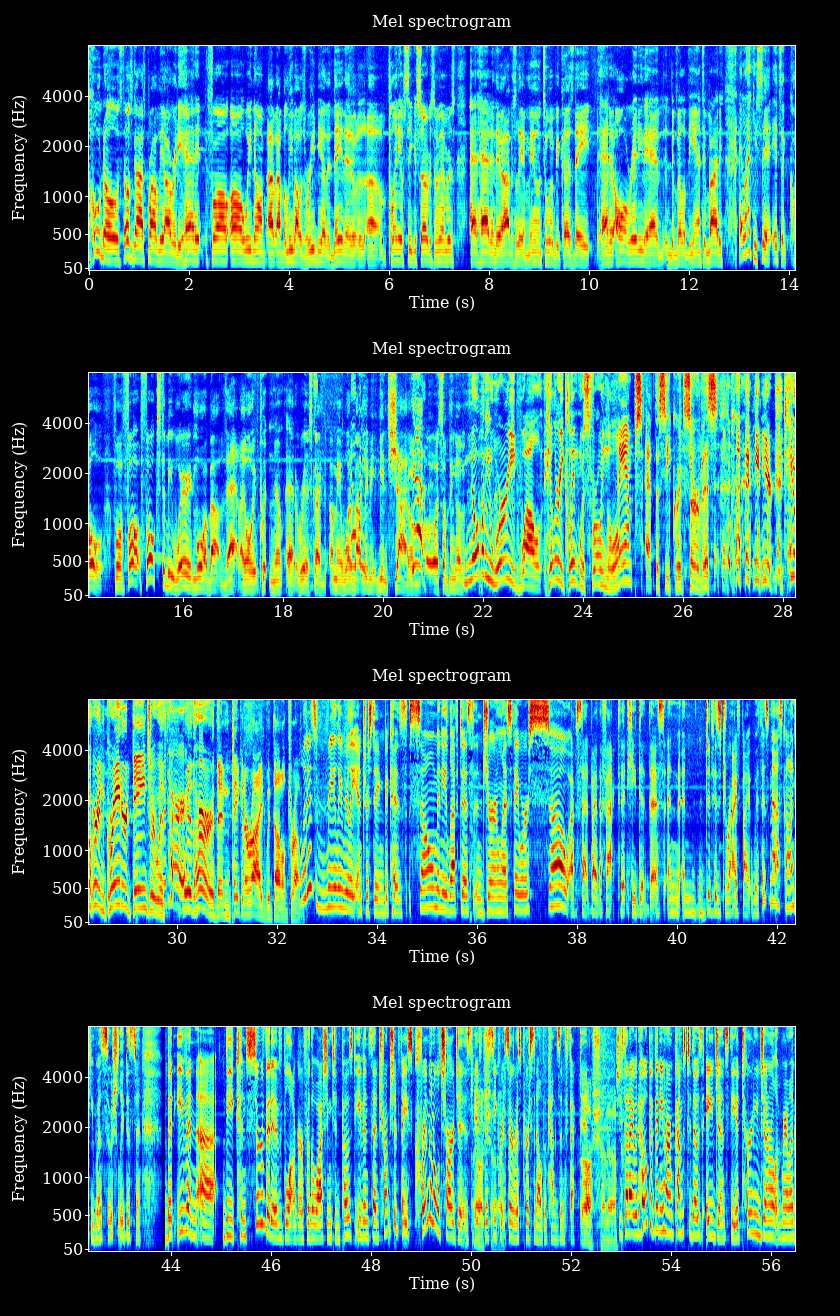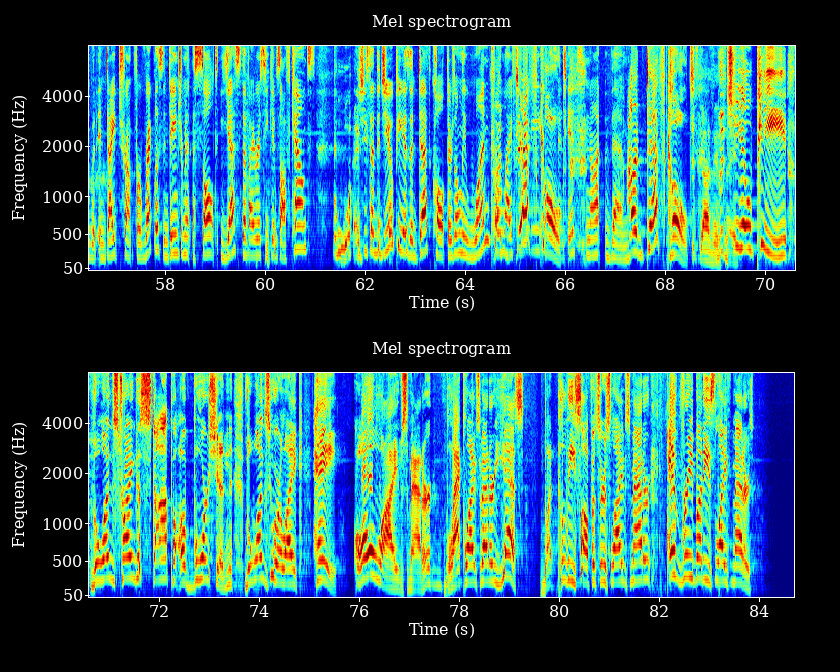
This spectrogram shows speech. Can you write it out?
who knows? Those guys probably already had it. For all, all we know, I, I, believe I was reading the other day that uh, plenty of Secret Service members had had it. They're obviously immune to it because they had it already. They had developed the antibodies. And like you said, it's a cold. For fo- folks to be worried more about that, like, oh, we're putting them at risk. Like, I mean, what Nobody, about maybe getting shot or, yeah. or something of Nobody worried while Hillary Clinton was throwing lamps at the Secret Service. you're, you were in greater danger with with her. With her than taking a ride with Donald Trump. Well, it is really, really interesting because so many leftists and journalists, they were so upset by the fact that he did this and, and did his drive-by with his mask on. He was socially distant. But even uh, the conservative blogger for the Washington Post even said Trump should face criminal charges if oh, the Secret up. Service personnel becomes infected. Oh, shut up. She said, I would hope if any harm comes to those agents, the Attorney General of Maryland would indict Trump for reckless endangerment, assault. Yes, the virus he gives off counts. What? She said the GOP is a death cult. There's only one pro-life death party, cult. and it's not them. A death cult. These guys the GOP, the ones trying to stop abortion, the ones who are like, "Hey, all lives matter. Black lives matter. Yes, but police officers' lives matter. Everybody's life matters."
